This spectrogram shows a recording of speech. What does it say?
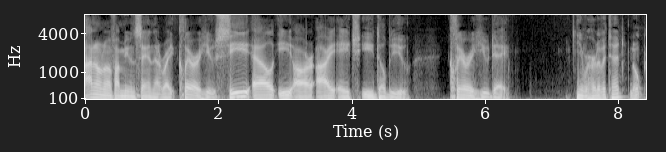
I don't know if I'm even saying that right. Clerihew. C L E R I H E W. Clerihew Day. You ever heard of it, Ted? Nope.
